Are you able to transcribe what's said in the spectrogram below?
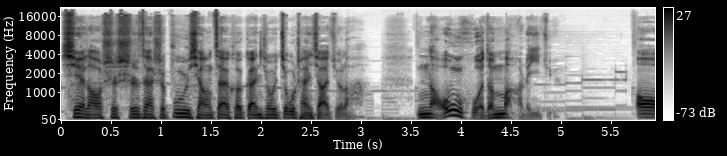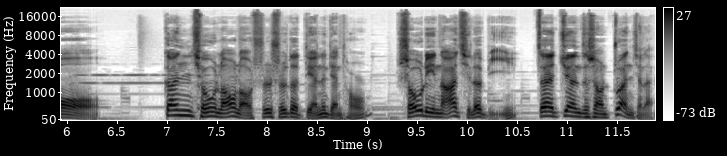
谢老师实在是不想再和干球纠缠下去了，恼火的骂了一句。哦，甘球老老实实的点了点头，手里拿起了笔，在卷子上转起来。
